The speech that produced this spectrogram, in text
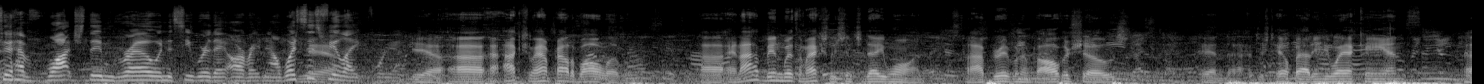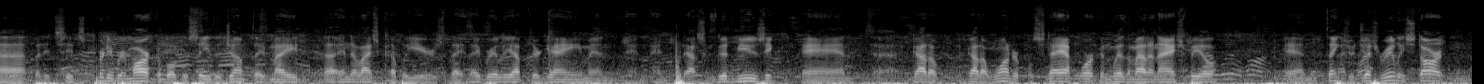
to have watched them grow and to see where they are right now? What's yeah. this feel like for you? Yeah, uh, actually, I'm proud of all of them. Uh, and I've been with them actually since day one. I've driven them to all their shows and uh, just help out any way I can. Uh, but it's it's pretty remarkable to see the jump they've made uh, in the last couple of years. They, they've really upped their game and, and, and put out some good music and uh, got a got a wonderful staff working with them out of Nashville. And things are just really starting,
